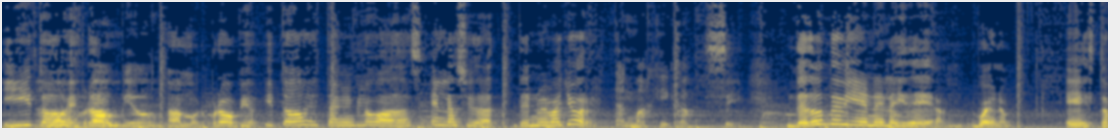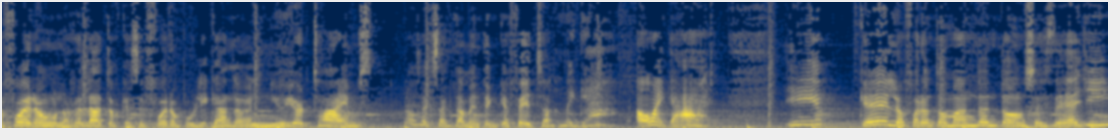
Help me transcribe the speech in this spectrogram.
Y todos Amor están propio. amor propio y todos están englobadas en la ciudad de Nueva York. Tan mágica. Sí. ¿De dónde viene la idea? Bueno, estos fueron unos relatos que se fueron publicando en el New York Times, no sé exactamente en qué fecha. Oh my god. Oh my god. Y que lo fueron tomando entonces de allí.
